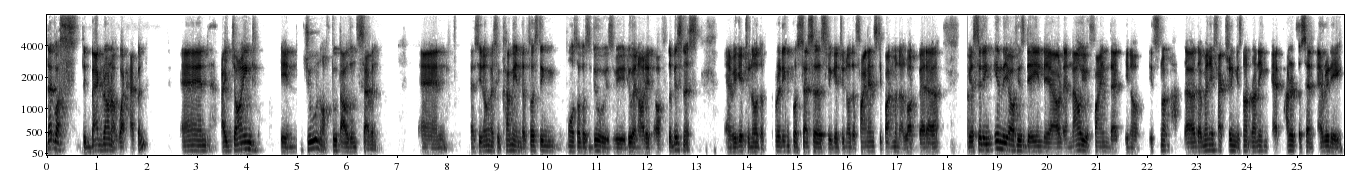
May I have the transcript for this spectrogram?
that was the background of what happened. And I joined in June of 2007. And as you know, as you come in, the first thing most of us do is we do an audit of the business. And we get to know the operating processes. We get to know the finance department a lot better. We are sitting in the office day in day out, and now you find that you know it's not uh, the manufacturing is not running at 100% every day.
